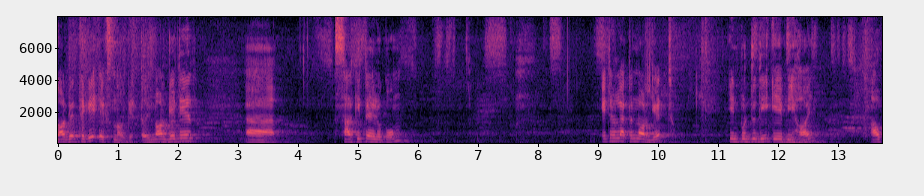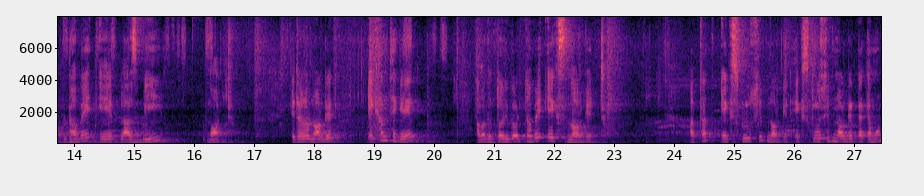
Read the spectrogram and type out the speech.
নরগেট থেকে এক্স নরগেট। তাহলে নরগেটের সার্কিটটা এরকম। এটা হলো একটা নরগেট। ইনপুট যদি এ বি হয় আউটপুট হবে এ প্লাস বি নট এটা হলো নরগেট। এখান থেকে আমাদের তৈরি করতে হবে এক্স নরগেট। অর্থাৎ এক্সক্লুসিভ নরগেট। এক্সক্লুসিভ নরগেটটা কেমন?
